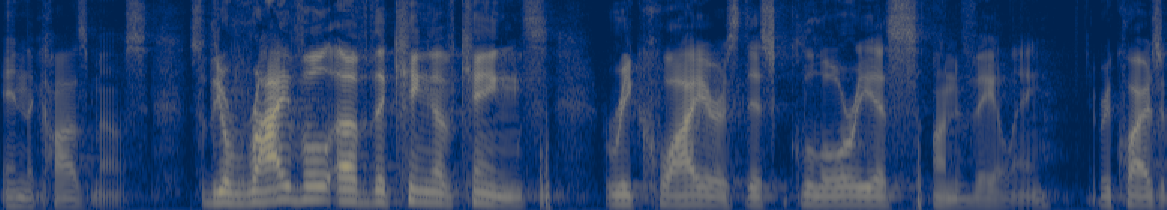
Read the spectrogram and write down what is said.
in the cosmos. So the arrival of the King of Kings requires this glorious unveiling. It requires a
